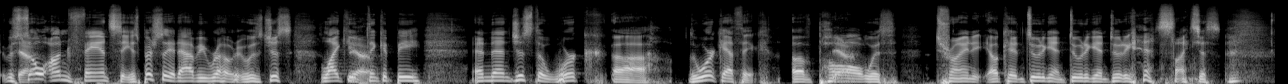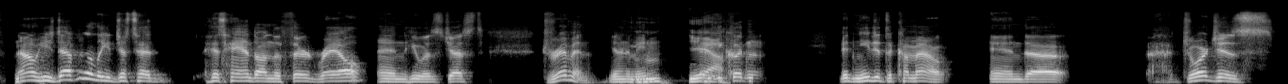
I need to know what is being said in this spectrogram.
It was Yeah. so unfancy, especially at Abbey Road. It was just like you'd Yeah. think it'd be, and then just the work, uh, the work ethic of Paul Yeah. with trying to okay, do it again, do it again, do it again. It's like just No, he's definitely just had his hand on the third rail and he was just driven. You know what I mean? Mhm. And yeah, he couldn't, it needed to come out. And uh George's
